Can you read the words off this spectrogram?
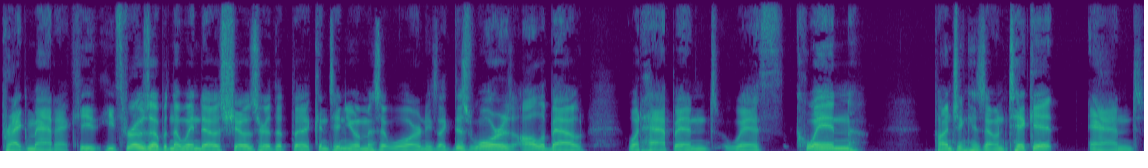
pragmatic. He he throws open the windows, shows her that the continuum is at war, and he's like, "This war is all about what happened with Quinn punching his own ticket." And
